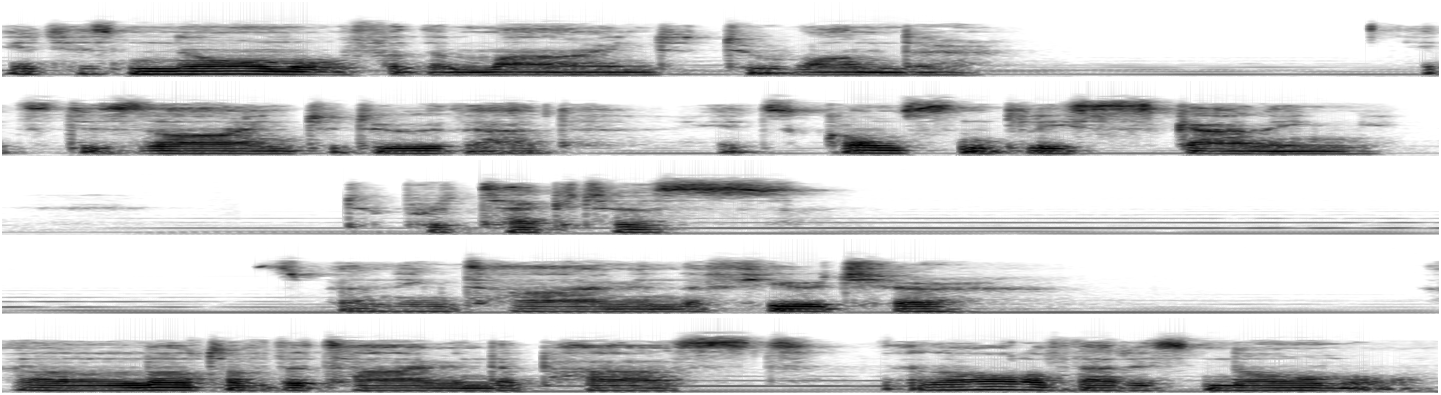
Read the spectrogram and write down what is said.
It is normal for the mind to wander. It's designed to do that. It's constantly scanning to protect us, spending time in the future a lot of the time in the past, and all of that is normal.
